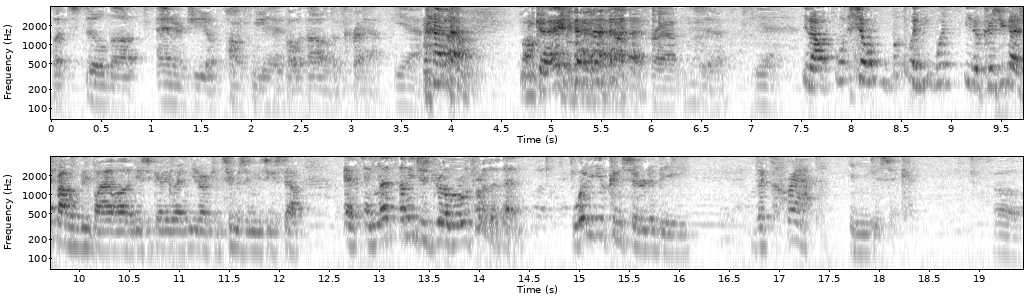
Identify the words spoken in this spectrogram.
but still the energy of punk music but without all the crap. yeah, Okay. crap. Yeah. yeah. you know, so when, when you know, because you guys probably buy a lot of music anyway, you know, consumers of music and stuff. And, and let, let me just drill a little further then. What do you consider to be the crap in music? Oh,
